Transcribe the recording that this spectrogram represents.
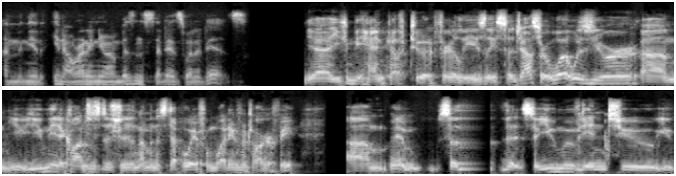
I mean, you know, running your own business, that is what it is. Yeah, you can be handcuffed to it fairly easily. So, Jasser, what was your? Um, you you made a conscious decision. I'm going to step away from wedding photography. Um, and so, the, so you moved into you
